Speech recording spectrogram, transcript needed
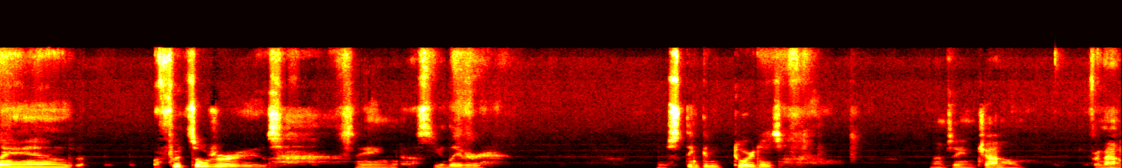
And a foot soldier is saying, "See you later." Those stinking turtles. I'm saying ciao for now.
